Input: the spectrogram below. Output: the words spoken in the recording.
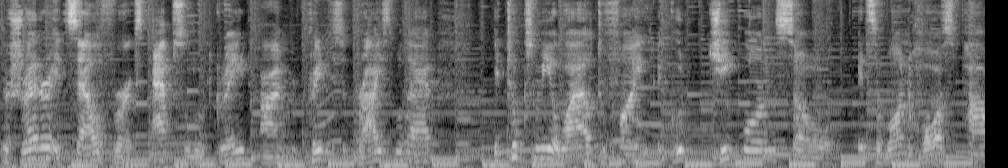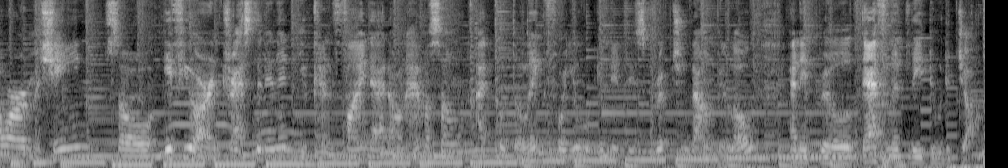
The shredder itself works absolute great. I'm pretty surprised with that. It took me a while to find a good cheap one, so it's a one horsepower machine. So if you are interested in it, you can find that on Amazon. I put the link for you in the description down below and it will definitely do the job.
